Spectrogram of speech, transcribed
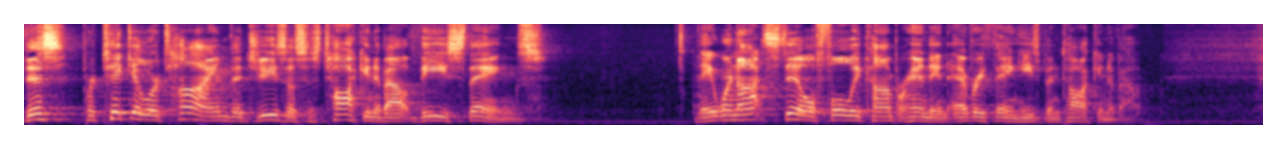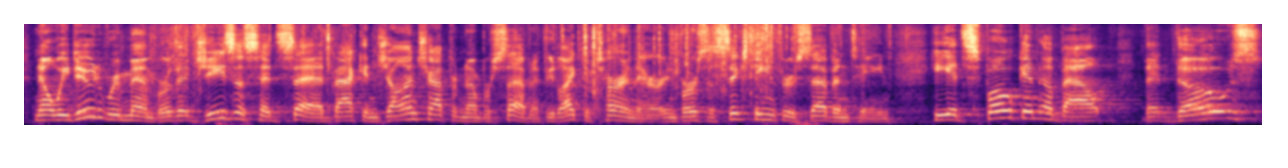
This particular time that Jesus is talking about these things, they were not still fully comprehending everything he's been talking about. Now, we do remember that Jesus had said back in John chapter number 7, if you'd like to turn there, in verses 16 through 17, he had spoken about that those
